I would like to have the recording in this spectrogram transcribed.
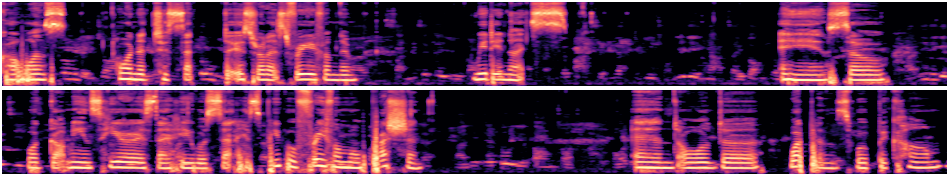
God once wanted to set the Israelites free from the Midianites. And so, what God means here is that He will set His people free from oppression. And all the weapons will become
